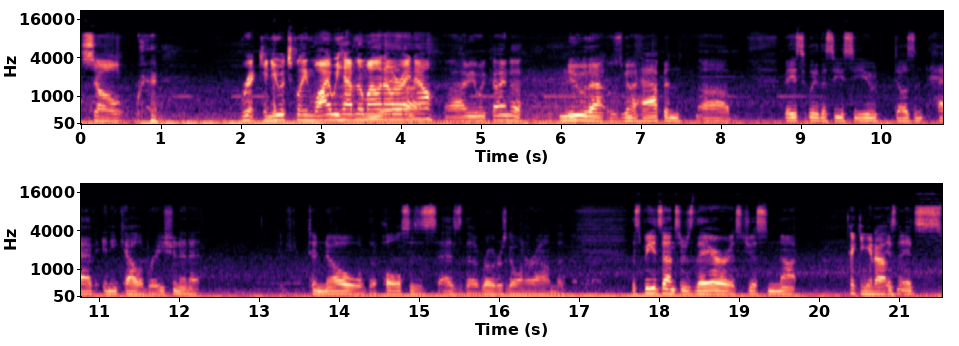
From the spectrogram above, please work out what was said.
So, Rick, can you explain why we have no mile an hour right now? Uh, I mean, we kind of knew that was going to happen. Uh, basically, this ECU doesn't have any calibration in it to know the pulses as the rotor's going around. The the speed sensor's there. It's just not. Picking it up. It's, it's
